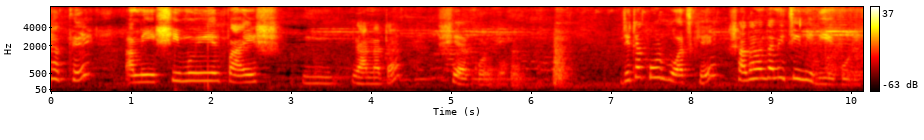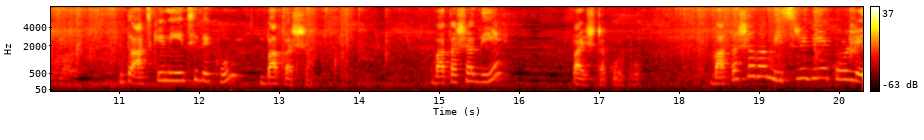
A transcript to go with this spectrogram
সাথে আমি সিমুইয়ের পায়েস রান্নাটা শেয়ার করব। যেটা করব আজকে, সাধারণত আমি চিনি দিয়ে করি, কিন্তু আজকে নিয়েছি দেখুন বাতাসা। বাতাসা দিয়ে পায়েসটা করব। বাতাসা বা মিশ্রি দিয়ে করলে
